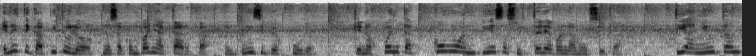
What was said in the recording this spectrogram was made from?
En este capítulo nos acompaña Carca, el príncipe oscuro, que nos cuenta cómo empieza su historia con la música, Tía Newton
